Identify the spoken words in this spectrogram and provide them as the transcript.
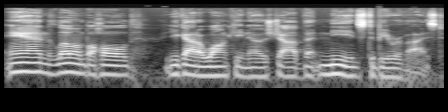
and lo and behold, you got a wonky nose job that needs to be revised.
